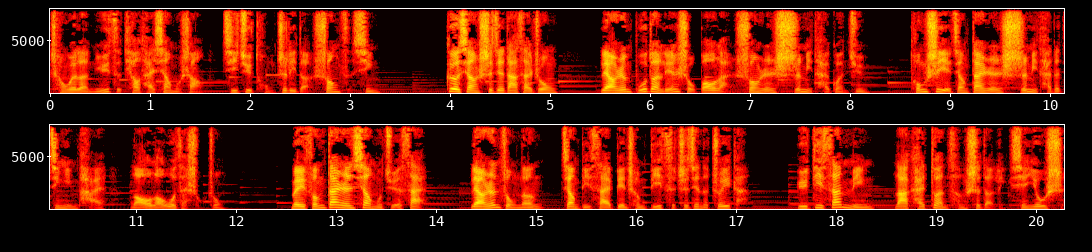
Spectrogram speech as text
成为了女子跳台项目上极具统治力的双子星。各项世界大赛中，两人不断联手包揽双人十米台冠军，同时也将单人十米台的金银牌牢牢握在手中。每逢单人项目决赛，两人总能将比赛变成彼此之间的追赶，与第三名拉开断层式的领先优势。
